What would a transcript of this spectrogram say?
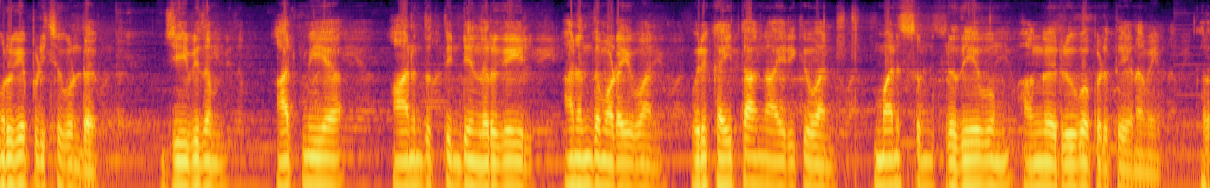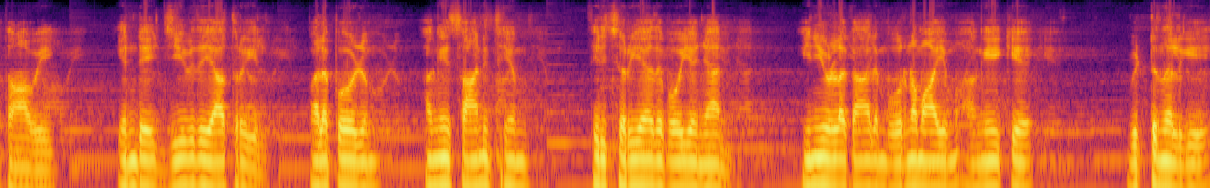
മുറുകെ പിടിച്ചുകൊണ്ട് ജീവിതം ആത്മീയ ആനന്ദത്തിന്റെ നെറുകയിൽ അനന്തമടയുവാൻ ഒരു കൈത്താങ്ങായിരിക്കുവാൻ മനസ്സും ഹൃദയവും അങ്ങ് രൂപപ്പെടുത്തേണമേ. കർത്താവെ എന്റെ ജീവിതയാത്രയിൽ പലപ്പോഴും അങ്ങേ സാന്നിധ്യം തിരിച്ചറിയാതെ പോയ ഞാൻ ഇനിയുള്ള കാലം പൂർണമായും അങ്ങേക്ക് വിട്ടു നൽകി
